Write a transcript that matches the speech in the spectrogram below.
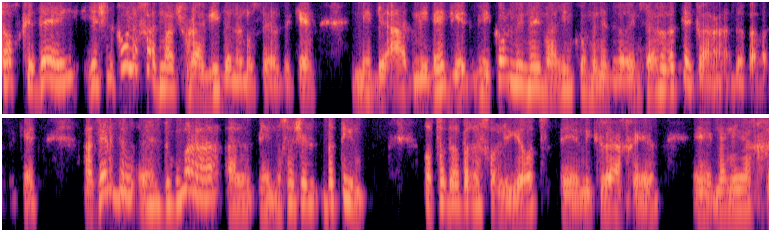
תוך כדי, יש לכל אחד משהו להגיד על הנושא הזה, כן? מי בעד, מי נגד, מכל מיני, מעלים כל מיני דברים, זה היה מרתק הדבר הזה, כן? אז זה דוגמה על אה, נושא של בתים. אותו דבר יכול להיות אה, מקרה אחר, אה, נניח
